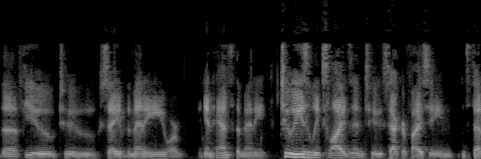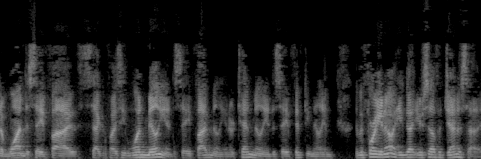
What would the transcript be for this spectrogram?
the few to save the many or enhance the many too easily slides into sacrificing instead of one to save five sacrificing one million to save five million or ten million to save fifty million. And before you know it you've got yourself a genocide.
